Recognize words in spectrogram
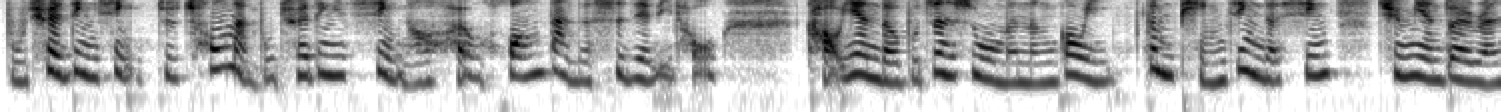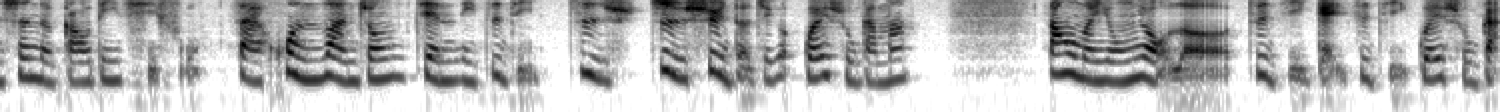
不确定性，就是充满不确定性，然后很荒诞的世界里头，考验的不正是我们能够以更平静的心去面对人生的高低起伏，在混乱中建立自己秩秩序的这个归属感吗？当我们拥有了自己给自己归属感，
